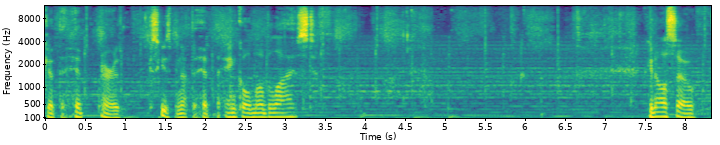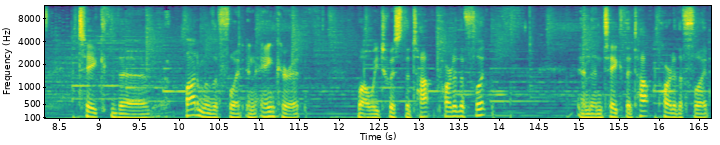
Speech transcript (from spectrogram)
get the hip, or excuse me, not the hip, the ankle mobilized. You can also take the bottom of the foot and anchor it while we twist the top part of the foot, and then take the top part of the foot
